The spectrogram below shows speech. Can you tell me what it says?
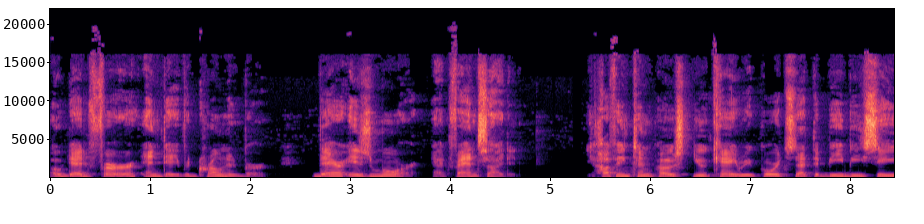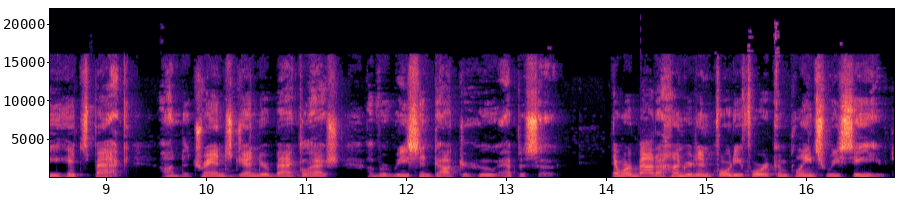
Oded Fehr, and David Cronenberg. There is more at Fansided. Huffington Post UK reports that the BBC hits back on the transgender backlash of a recent Doctor Who episode. There were about 144 complaints received,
